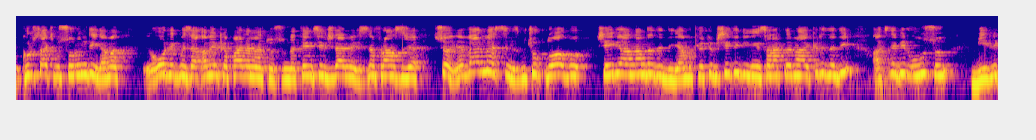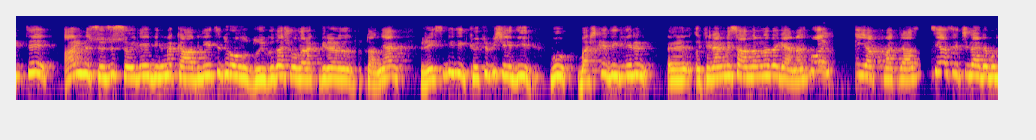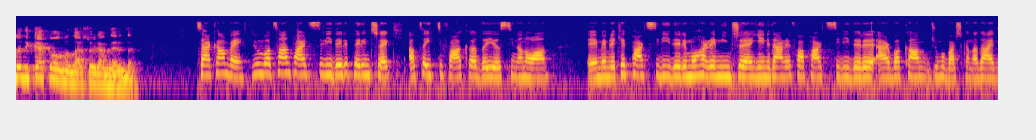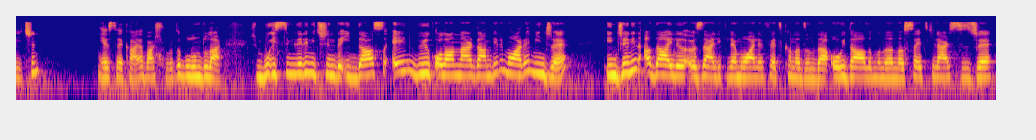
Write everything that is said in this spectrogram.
kurs aç bu sorun değil ama oradaki mesela Amerika parlamentosunda temsilciler meclisine Fransızca söyle vermezsiniz. Bu çok doğal bu şey bir anlamda da değil. Yani bu kötü bir şey de değil. insan haklarına aykırı da değil. Aksine bir ulusun birlikte aynı sözü söyleyebilme kabiliyetidir onu duygudaş olarak bir arada tutan. Yani resmi dil kötü bir şey değil. Bu başka dillerin e, ötelenmesi anlamına da gelmez. Bu aynı yapmak lazım. Siyasetçiler de burada dikkatli olmalılar söylemlerinde. Serkan Bey, dün Vatan Partisi lideri Perinçek, Ata İttifakı adayı Sinan Oğan, e, Memleket Partisi lideri Muharrem İnce, Yeniden Refah Partisi lideri Erbakan Cumhurbaşkanı adaylığı için YSK'ya başvuruda bulundular. Şimdi bu isimlerin içinde iddiası en büyük olanlardan biri Muharrem İnce. İnce'nin adaylığı özellikle muhalefet kanadında oy dağılımını nasıl etkiler sizce?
